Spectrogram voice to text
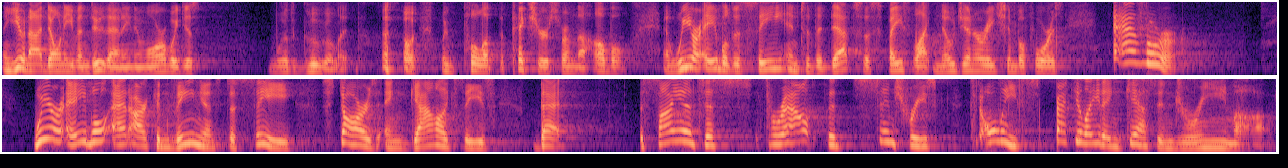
And you and I don't even do that anymore. We just we'll Google it. we pull up the pictures from the Hubble, and we are able to see into the depths of space like no generation before us ever. We are able at our convenience to see stars and galaxies that scientists throughout the centuries could only speculate and guess and dream of.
